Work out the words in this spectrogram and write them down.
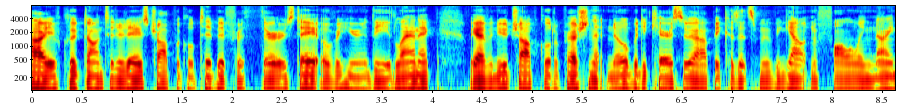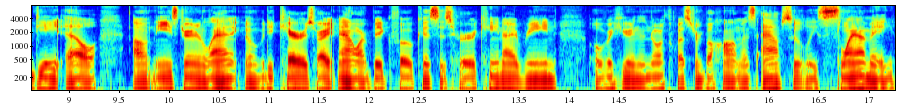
Hi, you've clicked on to today's tropical tidbit for Thursday over here in the Atlantic. We have a new tropical depression that nobody cares about because it's moving out and following 98L out in the eastern Atlantic. Nobody cares right now. Our big focus is Hurricane Irene over here in the northwestern Bahamas, absolutely slamming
